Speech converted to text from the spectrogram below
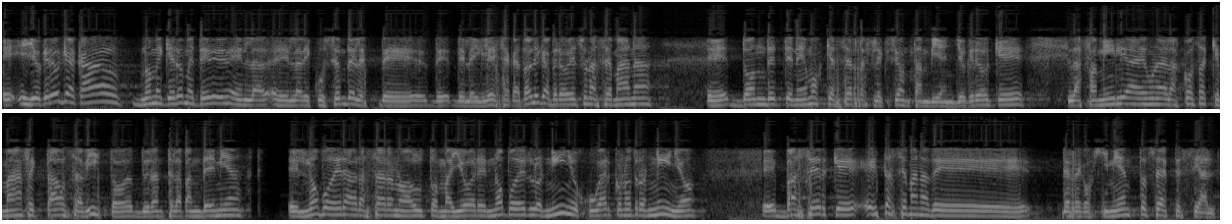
Eh, y yo creo que acá no me quiero meter en la, en la discusión de, de, de la Iglesia Católica, pero es una semana eh, donde tenemos que hacer reflexión también. Yo creo que la familia es una de las cosas que más afectados se ha visto durante la pandemia. El no poder abrazar a los adultos mayores, no poder los niños jugar con otros niños, eh, va a hacer que esta semana de, recogimiento sea especial.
